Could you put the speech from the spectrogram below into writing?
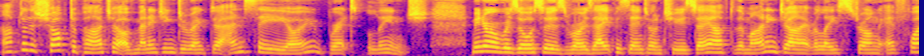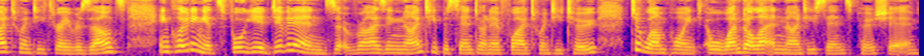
after the shock departure of Managing Director and CEO Brett Lynch. Mineral Resources rose 8% on Tuesday after the mining giant released strong FY23 results, including its full year dividends rising 90% on FY22 to $1.90 per share.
